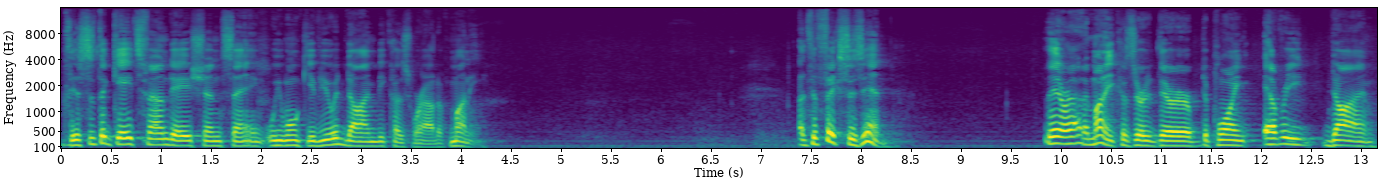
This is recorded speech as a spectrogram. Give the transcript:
This is the Gates Foundation saying, we won't give you a dime because we're out of money. Uh, the fix is in. they're out of money because they're, they're deploying every dime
